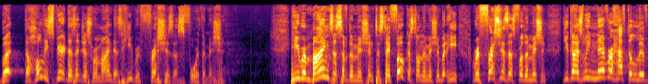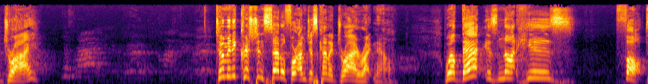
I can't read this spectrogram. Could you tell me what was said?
But the Holy Spirit doesn't just remind us, He refreshes us for the mission. He reminds us of the mission to stay focused on the mission, but He refreshes us for the mission. You guys, we never have to live dry. Too many Christians settle for, I'm just kind of dry right now. Well, that is not His fault.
